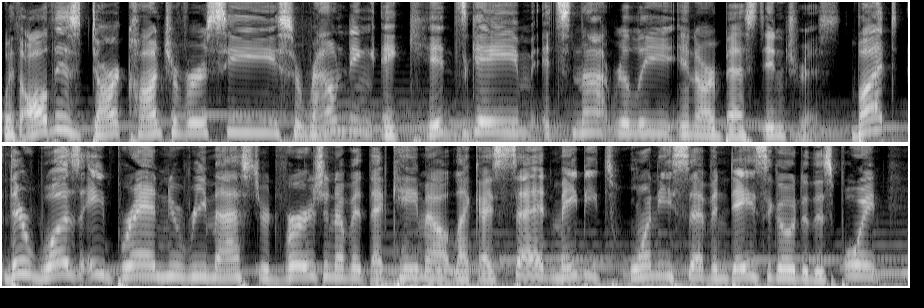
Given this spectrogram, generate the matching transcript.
With all this dark controversy surrounding a kid's game, it's not really in our best interest. But there was a brand new remastered version of it that came out, like I said, maybe 27 days ago to this point,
